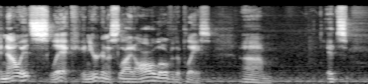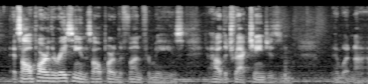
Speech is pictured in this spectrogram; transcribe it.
and now it's slick and you're going to slide all over the place. Um, it's it's all part of the racing and it's all part of the fun for me is how the track changes and, and whatnot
